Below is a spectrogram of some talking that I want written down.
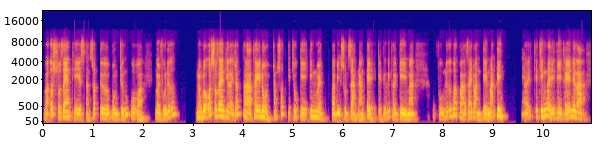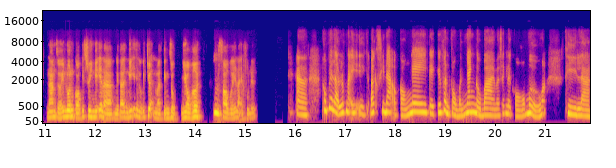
Và estrogen thì sản xuất từ buồng trứng của người phụ nữ. Nồng độ estrogen thì lại rất là thay đổi trong suốt cái chu kỳ kinh nguyệt và bị sụt giảm đáng kể kể từ cái thời kỳ mà phụ nữ bước vào giai đoạn tiền mãn kinh. Đấy thế chính bởi vì thế nên là nam giới luôn có cái suy nghĩ là người ta nghĩ theo cái chuyện mà tình dục nhiều hơn Ừ. so với lại phụ nữ À, không biết là lúc nãy bác sĩ Đạo có nghe cái cái phần phỏng vấn nhanh đầu bài mà Xanh Lê có mở không ạ? Thì là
